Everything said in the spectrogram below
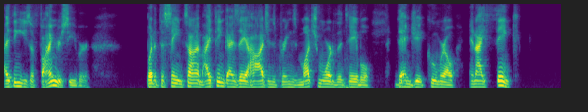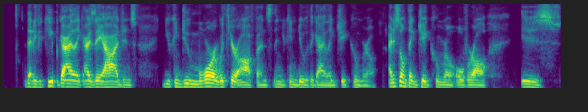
I think he's a fine receiver, but at the same time, I think Isaiah Hodgins brings much more to the table than Jake Kumerow. And I think that if you keep a guy like Isaiah Hodgins – you can do more with your offense than you can do with a guy like Jake Kumerow. I just don't think Jake Kumerow overall is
